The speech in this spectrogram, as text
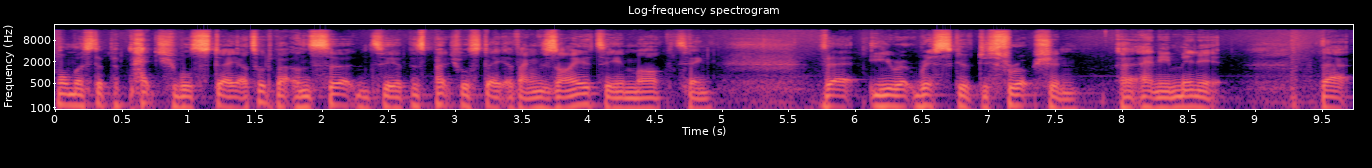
almost a perpetual state. I talked about uncertainty, a perpetual state of anxiety in marketing, that you're at risk of disruption at any minute, that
